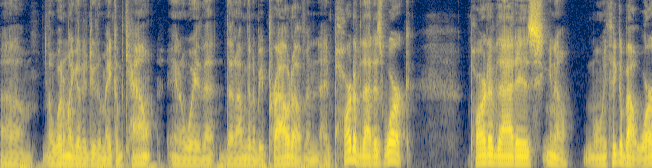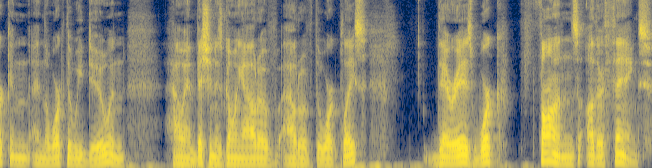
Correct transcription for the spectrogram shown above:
Um, what am I going to do to make them count in a way that, that I'm going to be proud of? And, and part of that is work. Part of that is, you know, when we think about work and, and the work that we do and how ambition is going out of out of the workplace, there is work funds other things,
